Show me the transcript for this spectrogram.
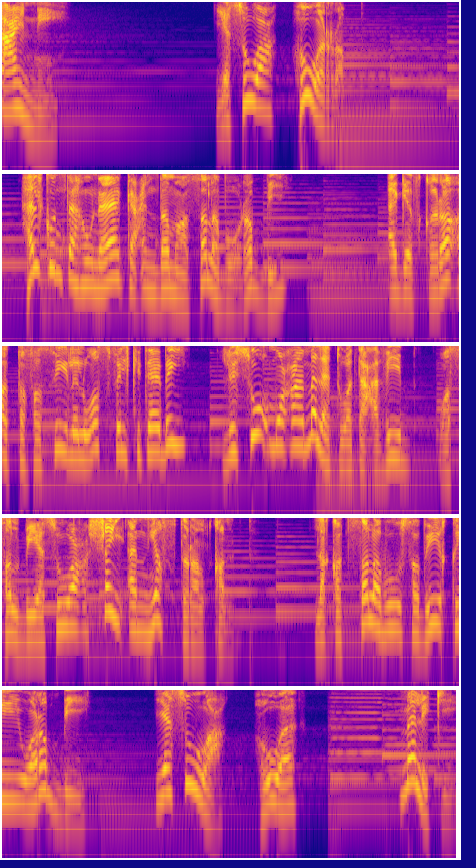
أعني. يسوع هو الرب. هل كنت هناك عندما صلبوا ربي؟ أجد قراءة تفاصيل الوصف الكتابي لسوء معاملة وتعذيب وصلب يسوع شيئا يفطر القلب. لقد صلبوا صديقي وربي. يسوع هو ملكي.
